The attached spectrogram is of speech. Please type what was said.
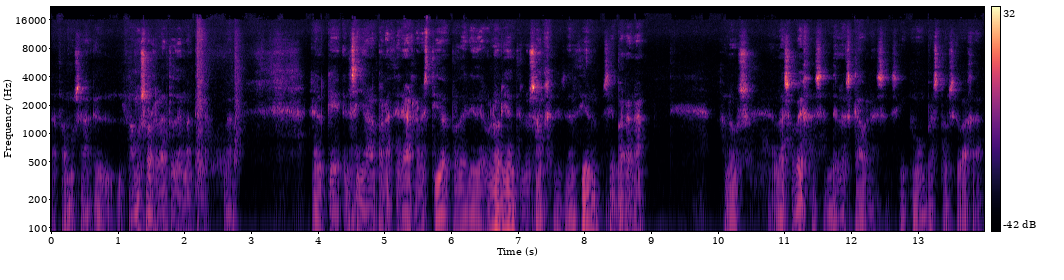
La famosa, el, famoso relato de Mateo en el que el Señor aparecerá revestido de poder y de gloria entre los ángeles del cielo, separará a, los, las ovejas de las cabras, así como un pastor se baja,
